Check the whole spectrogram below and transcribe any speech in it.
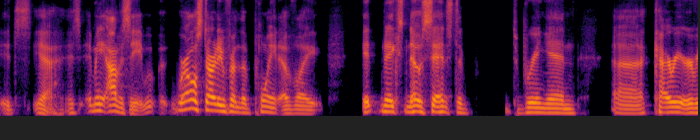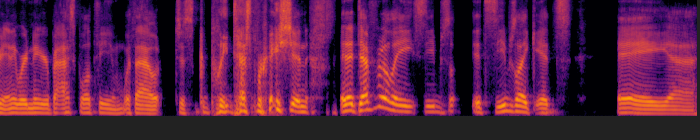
It's yeah. It's. I mean, obviously, we're all starting from the point of like, it makes no sense to to bring in uh, Kyrie Irving anywhere near your basketball team without just complete desperation. And it definitely seems it seems like it's a uh,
